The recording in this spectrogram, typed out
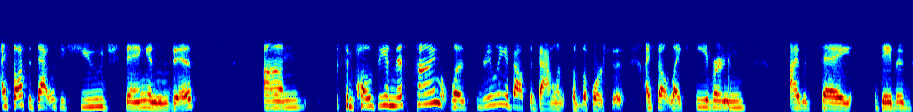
I thought that that was a huge thing in this um, symposium this time was really about the balance of the horses. I felt like even I would say David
